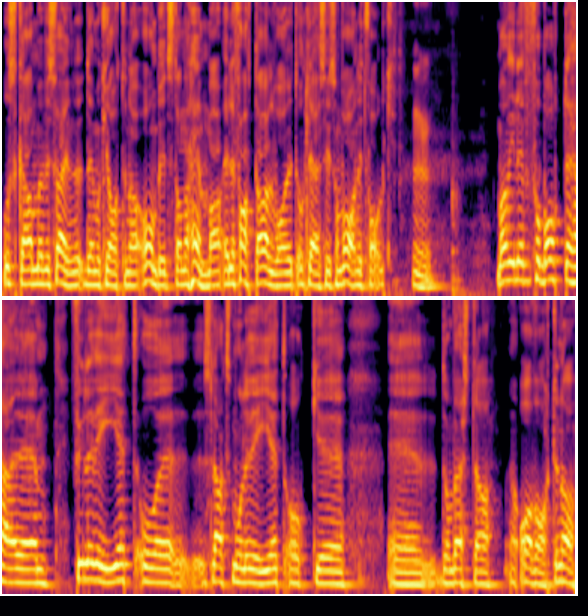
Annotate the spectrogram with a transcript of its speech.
och skam över Sverigedemokraterna ombeds stanna hemma eller fatta allvaret och klä sig som vanligt folk. Man ville få bort det här eh, fylleriet och eh, slagsmåleriet och eh, de värsta avarterna.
